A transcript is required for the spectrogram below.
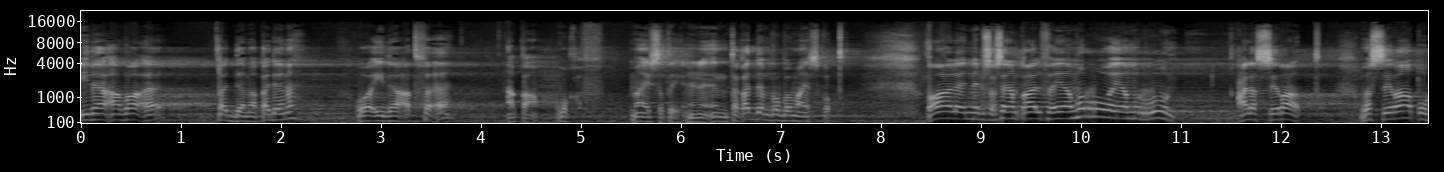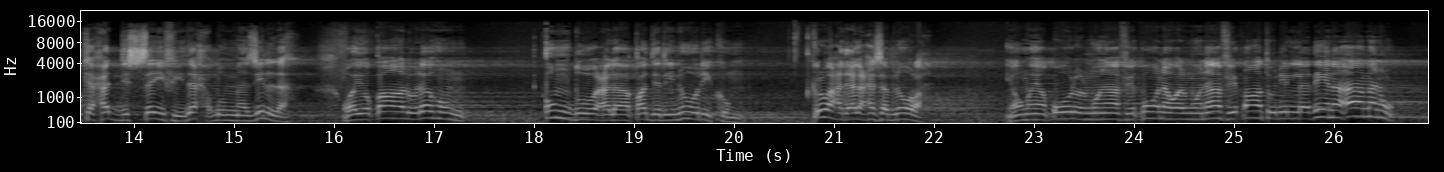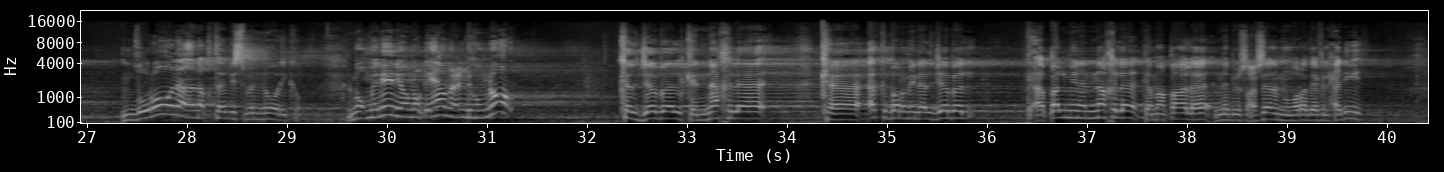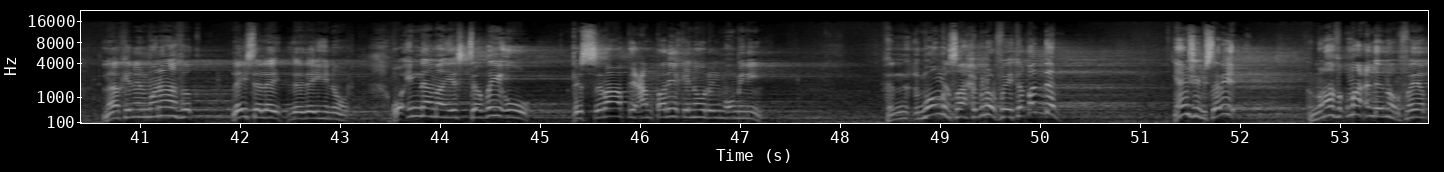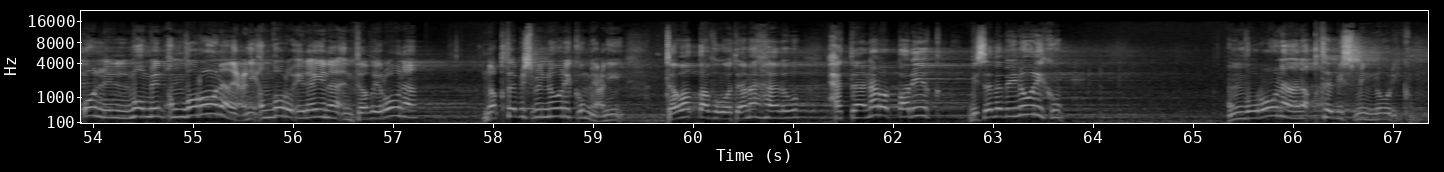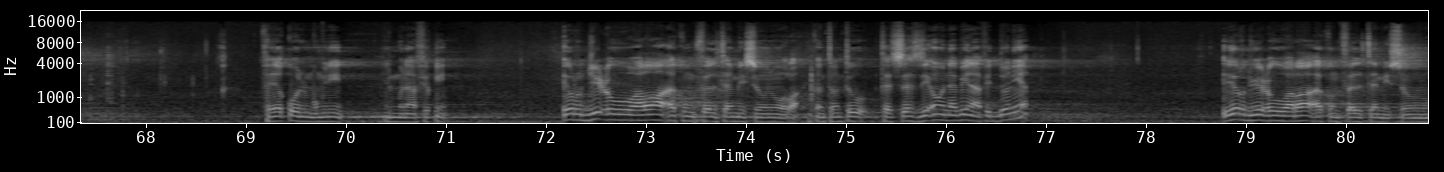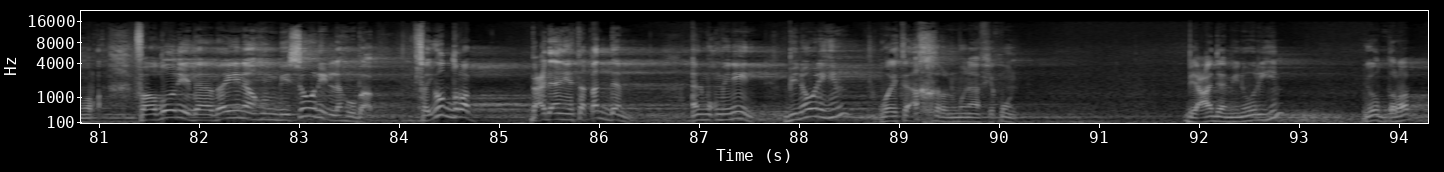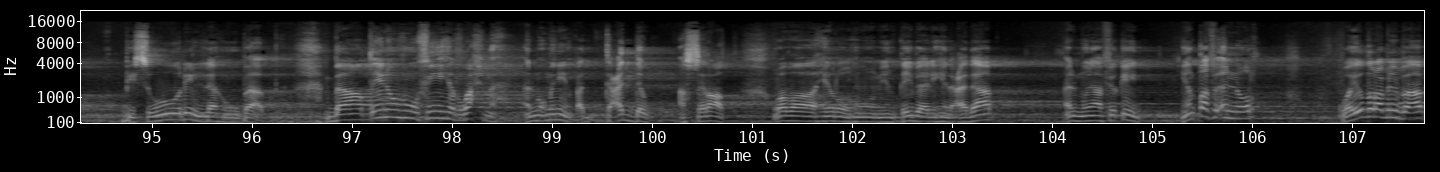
إذا أضاء قدم قدمه وإذا أطفأ أقام وقف. ما يستطيع إن تقدم ربما يسقط. قال النبي صلى الله عليه وسلم قال فيمر ويمرون على الصراط والصراط كحد السيف دحض مزلة ويقال لهم امضوا على قدر نوركم. كل واحد على حسب نوره. يوم يقول المنافقون والمنافقات للذين آمنوا انظرونا نقتبس من نوركم. المؤمنين يوم القيامة عندهم نور. كالجبل كالنخلة كأكبر من الجبل كأقل من النخلة كما قال النبي صلى الله عليه وسلم ورد في الحديث. لكن المنافق ليس لديه نور وإنما يستضيء بالصراط عن طريق نور المؤمنين. المؤمن صاحب نور فيتقدم يمشي بسريع. المنافق ما عنده نور فيقول للمؤمن انظرونا يعني انظروا إلينا انتظرونا. نقتبس من نوركم يعني توقفوا وتمهلوا حتى نرى الطريق بسبب نوركم. انظرونا نقتبس من نوركم. فيقول المؤمنين المنافقين ارجعوا وراءكم فالتمسوا نورا. كنتم تستهزئون بنا في الدنيا؟ ارجعوا وراءكم فالتمسوا نورا. فضرب بينهم بسور له باب فيضرب بعد أن يتقدم المؤمنين بنورهم ويتأخر المنافقون بعدم نورهم يضرب بسور له باب. باطنه فيه الرحمة. المؤمنين قد تعدوا الصراط وظاهره من قبله العذاب. المنافقين ينطفئ النور ويضرب الباب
